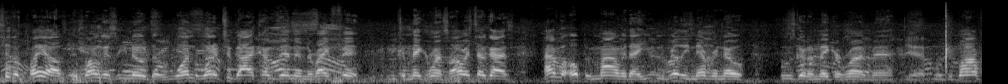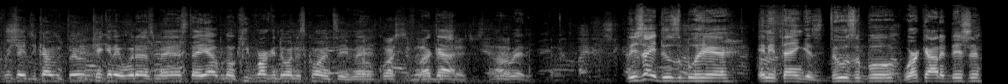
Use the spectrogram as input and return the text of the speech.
to the playoffs as long as you know the one one or two guy comes in and the right fit. You can make a run. So I always tell guys, have an open mind with that. You can really never know who's gonna make a run, man. Yeah. Well, Jabal, appreciate you coming through, kicking it with us, man. Stay up. We're gonna keep working during this quarantine, man. No question, man. My God, already. BJ Douzable here. Anything is doozable. Workout edition.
